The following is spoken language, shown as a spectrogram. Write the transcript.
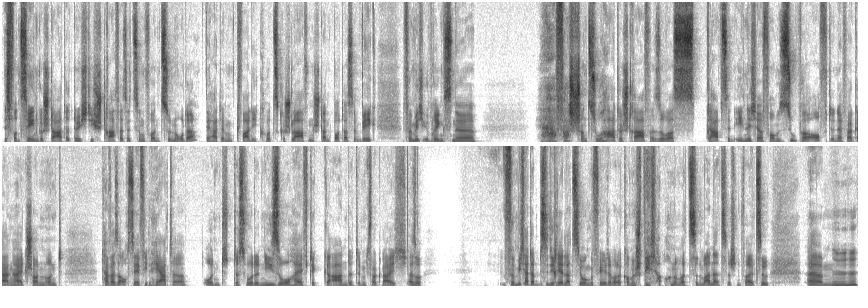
ist von 10 gestartet durch die Strafversetzung von Tsunoda. Der hat im Quali kurz geschlafen, stand Bottas im Weg. Für mich übrigens eine, ja, fast schon zu harte Strafe. Sowas gab es in ähnlicher Form super oft in der Vergangenheit schon und teilweise auch sehr viel härter. Und das wurde nie so heftig geahndet im Vergleich. Also, für mich hat da ein bisschen die Relation gefehlt, aber da kommen wir später auch nochmal zu einem anderen Zwischenfall zu. Ähm, mhm.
